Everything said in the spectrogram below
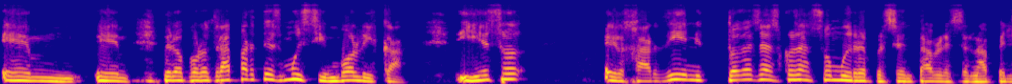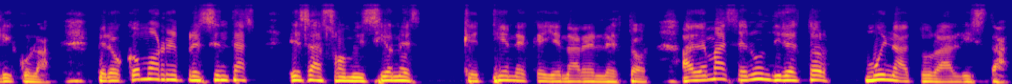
Em, em, pero por otra parte es muy simbólica. Y eso el jardín, todas esas cosas son muy representables en la película. Pero ¿cómo representas esas omisiones que tiene que llenar el lector? Además, en un director muy naturalista.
